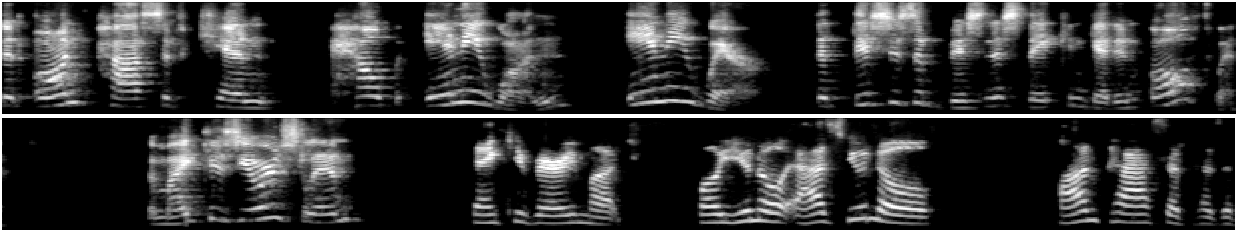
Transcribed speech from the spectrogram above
that on passive can help anyone anywhere that this is a business they can get involved with. The mic is yours, Lynn. Thank you very much. Well, you know, as you know, OnPassive has a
